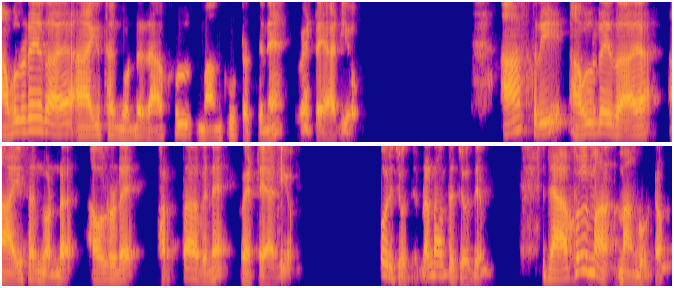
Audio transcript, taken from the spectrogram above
അവളുടേതായ ആയുധം കൊണ്ട് രാഹുൽ മാങ്കൂട്ടത്തിനെ വേട്ടയാടിയോ? ആ സ്ത്രീ അവളുടേതായ ആയുധം കൊണ്ട് അവളുടെ ഭർത്താവിനെ വേട്ടയാടിയോ? ഒരു ചോദ്യം. രണ്ടാമത്തെ ചോദ്യം. രാഹുൽ മാങ്കൂട്ടം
